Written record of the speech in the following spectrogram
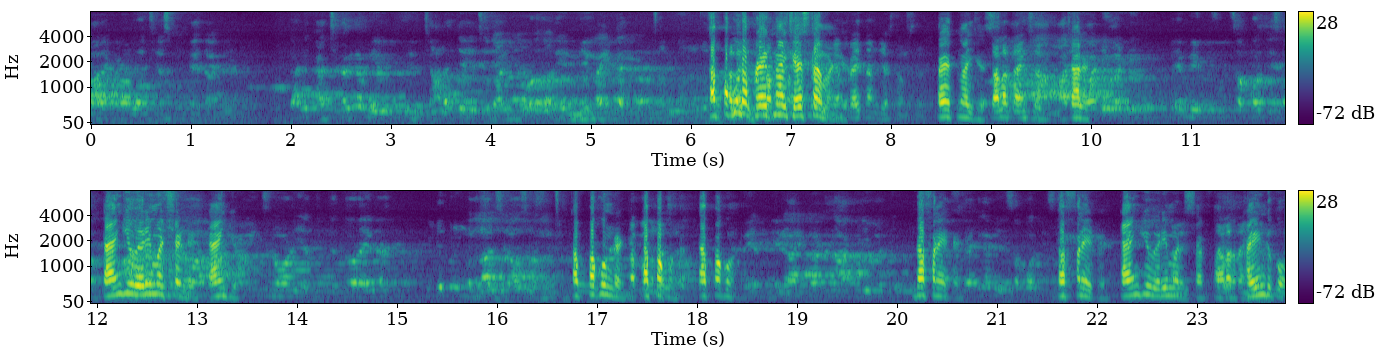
ఆరు ఎకరాలు చేసుకుంటే దాన్ని దాన్ని ఖచ్చితంగా మీరు చేయొచ్చు దానికి ఎవరు అది మీ అది తప్పకుండా ప్రయత్నాలు చేస్తామండి ప్రయత్నం చేస్తాం సార్ ప్రయత్నాలు చేస్తాం చాలా థ్యాంక్స్ సార్ చాలా. థ్యాంక్ యూ వెరీ మచ్ అండి. థ్యాంక్ యూ తప్పకుండా అండి. తప్పకుండా. తప్పకుండా. Definite definite thank you very much sir చాలా thank you. Kind very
